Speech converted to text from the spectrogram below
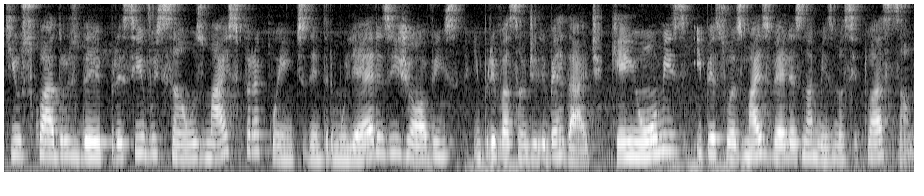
que os quadros depressivos são os mais frequentes entre mulheres e jovens em privação de liberdade, que em homens e pessoas mais velhas na mesma situação.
